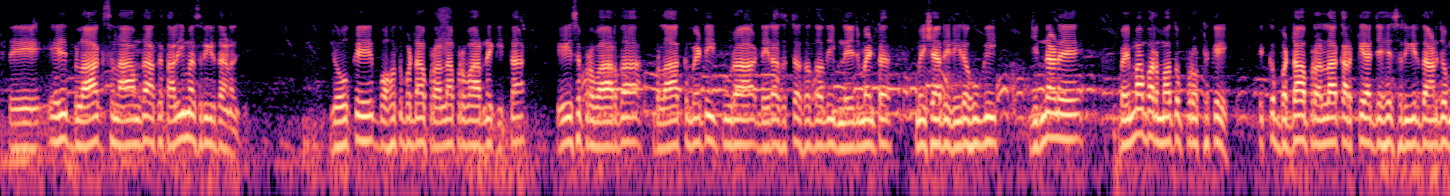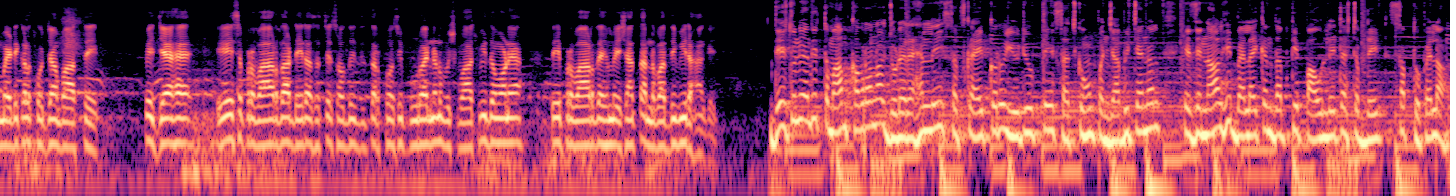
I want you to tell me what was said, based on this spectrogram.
ਤੇ ਇਹ ਬਲਾਕ ਸਨਾਮ ਦਾ 41ਵਾਂ ਸਰੀਰਦਾਨ ਹੈ ਜੀ, ਜੋ ਕਿ ਬਹੁਤ ਵੱਡਾ ਉਪਰਾਲਾ ਪਰਿਵਾਰ ਨੇ ਕੀਤਾ। ਇਸ ਪਰਿਵਾਰ ਦਾ ਬਲਾਕ ਕਮੇਟੀ ਪੂਰਾ ਡੇਰਾ ਸੱਚਾ ਸੌਦਾ ਦੀ ਮੈਨੇਜਮੈਂਟ ਹਮੇਸ਼ਾ ਰੇਡੀ ਰਹੂਗੀ, ਜਿਨ੍ਹਾਂ ਨੇ ਵਹਿਮਾਂ ਭਰਮਾਂ ਤੋਂ ਉੱਪਰ ਉੱਠ ਕੇ ਇੱਕ ਵੱਡਾ ਉਪਰਾਲਾ ਕਰਕੇ ਅੱਜ ਇਹ ਸਰੀਰਦਾਨ ਜੋ ਮੈਡੀਕਲ ਖੋਜਾਂ ਵਾਸਤੇ ਭੇਜਿਆ ਹੈ, ਇਸ ਪਰਿਵਾਰ ਦਾ ਡੇਰਾ ਸੱਚੇ ਸੌਦੇ ਦੀ ਤਰਫੋਂ ਅਸੀਂ ਪੂਰਾ ਇਹਨਾਂ ਨੂੰ ਵਿਸ਼ਵਾਸ ਵੀ ਦਿਵਾਉਣਾ ਤੇ ਪਰਿਵਾਰ ਦੇ ਹਮੇਸ਼ਾ ਧੰਨਵਾਦੀ ਵੀ ਰਹਾਂਗੇ ਜੀ ਦੇਸ਼ ਦੁਨੀਆ ਦੀ तमाम ਖਬਰਾਂ ਨਾਲ ਜੁੜੇ ਰਹਿਣ ਲਈ ਸਬਸਕ੍ਰਾਈਬ ਕਰੋ YouTube ਤੇ ਸੱਚ ਕਹੂੰ ਪੰਜਾਬੀ ਚੈਨਲ ਇਸ ਦੇ ਨਾਲ ਹੀ ਬੈਲ ਆਈਕਨ ਦਬ ਕੇ ਪਾਓ ਲੇਟੈਸਟ ਅਪਡੇਟ ਸਭ ਤੋਂ ਪਹਿਲਾਂ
